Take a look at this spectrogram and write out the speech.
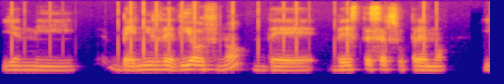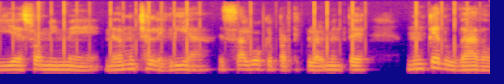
y en mi venir de Dios, ¿no? De, de este ser supremo. Y eso a mí me, me da mucha alegría. Es algo que particularmente nunca he dudado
